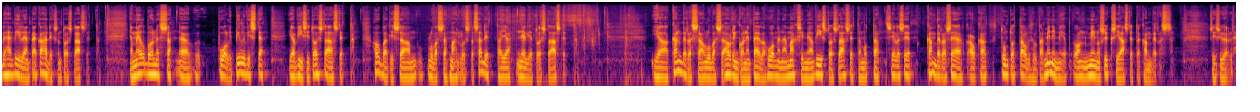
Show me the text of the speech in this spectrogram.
vähän viileämpää 18 astetta. Ja Melbourneessa puoli pilvistä ja 15 astetta. Hobartissa on luvassa mahdollista sadetta ja 14 astetta. Ja Canberrassa on luvassa aurinkoinen päivä huomenna maksimi on 15 astetta, mutta siellä se Canberra sää alkaa tuntua talviselta. Minimi on miinus yksi astetta Canberrassa siis yöllä.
